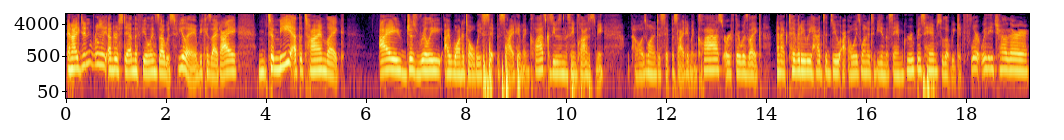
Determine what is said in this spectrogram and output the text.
And I didn't really understand the feelings I was feeling because like I to me at the time like I just really I wanted to always sit beside him in class cuz he was in the same class as me. I always wanted to sit beside him in class, or if there was like an activity we had to do, I always wanted to be in the same group as him so that we could flirt with each other.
